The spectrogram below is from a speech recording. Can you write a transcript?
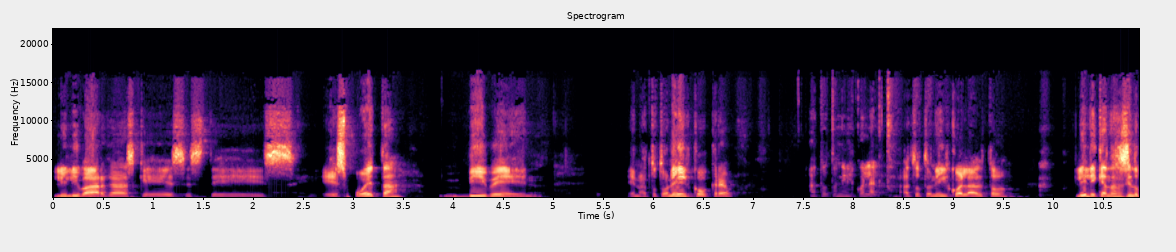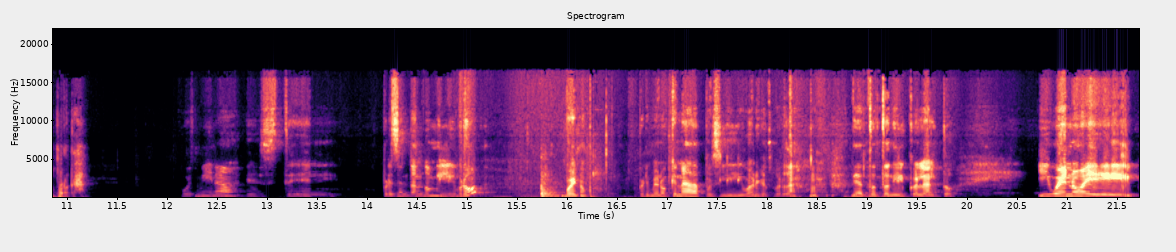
Lili Vargas, que es, este, es, poeta, vive en, en Atotonilco, creo. Atotonilco el Alto. Atotonilco el Alto. Lili, ¿qué andas haciendo por acá? Pues mira, este, presentando mi libro. Bueno, primero que nada, pues Lili Vargas, ¿verdad? De Atotonilco el Alto. Y bueno, eh,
